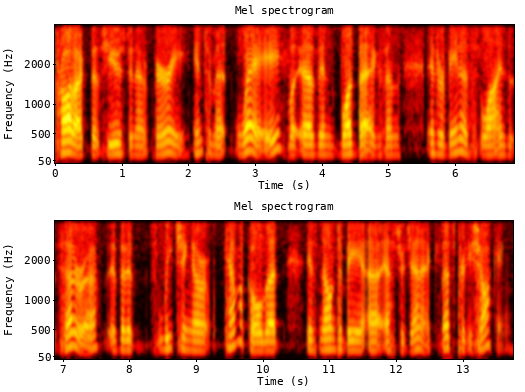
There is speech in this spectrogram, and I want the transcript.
product that's used in a very intimate way, as in blood bags and intravenous lines, etc., that it's leaching a chemical that is known to be uh, estrogenic. That's pretty shocking.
